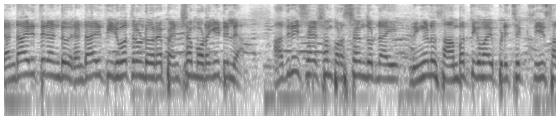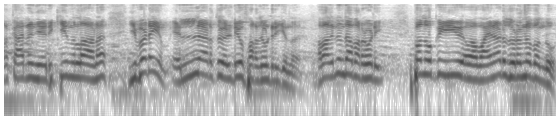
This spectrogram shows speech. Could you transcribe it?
രണ്ടായിരത്തി രണ്ട് രണ്ടായിരത്തി ഇരുപത്തിരണ്ട് വരെ പെൻഷൻ മുടങ്ങിയിട്ടില്ല. അതിനുശേഷം പ്രശ്നം എന്തുണ്ടായി? നിങ്ങൾ സാമ്പത്തികമായി പിടിച്ച് ഈ സർക്കാരിനെ ഞെരുക്കി എന്നുള്ളതാണ് ഇവിടെയും എല്ലായിടത്തും എൽ ഡി എഫ് പറഞ്ഞുകൊണ്ടിരിക്കുന്നത്. അപ്പോൾ അതിനെന്താ മറുപടി? ഇപ്പൊ നോക്ക് ഈ വയനാട് ദുരന്തം വന്നു.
